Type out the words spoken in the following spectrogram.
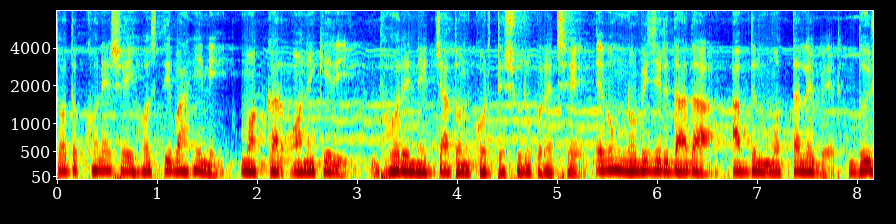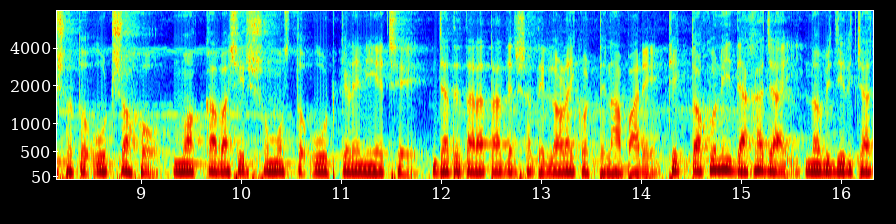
ততক্ষণে সেই হস্তি বাহিনী মক্কার অনেকেরই ধরে নির্যাতন করতে শুরু করেছে এবং নবীজির দাদা আব্দুল মোত্তালেবের দুই শত উট সহ মক্কাবাসীর সমস্ত উট কেড়ে নিয়েছে, যাতে তারা তাদের সাথে লড়াই করতে না পারে। ঠিক তখনই দেখা যায় নবীজির চাচা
